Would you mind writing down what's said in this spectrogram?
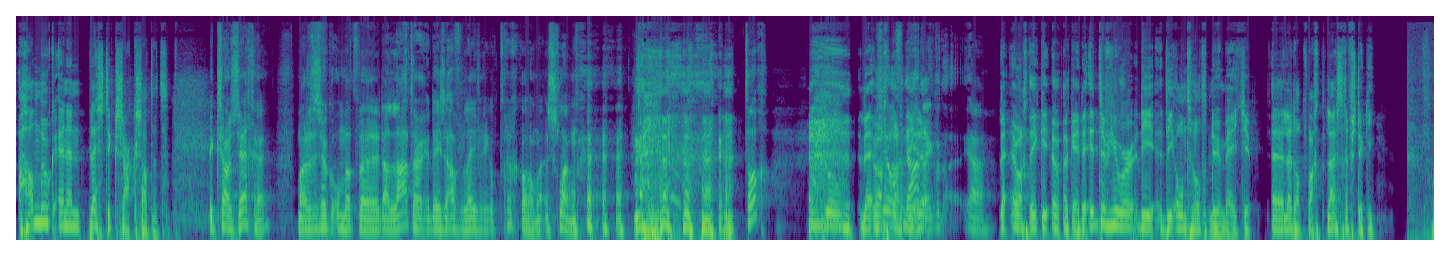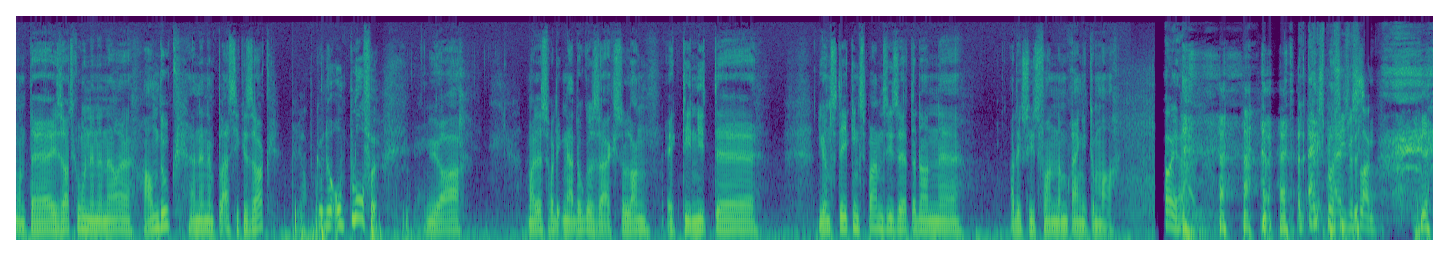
handdoek en een plastic zak zat het. ik zou zeggen, maar dat is ook omdat we daar later in deze aflevering op terugkomen, een slang. Toch? Ik bedoel, Nee, wacht, je wacht, nee, nadenkt, want, ja. Nee, wacht, ik- oké, de interviewer die, die onthult het nu een beetje. Eh, let op, wacht, luister even een stukje. Want eh, hij zat gewoon in een eh, handdoek en in een plastic zak. Je had kunnen ontploffen. Ja, maar dat is wat ik net ook al zeg. Zolang ik die niet, eh, die ontstekingspan zie zitten, dan eh, had ik zoiets van, dan breng ik hem maar. Oh ja, een explosieve slang.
